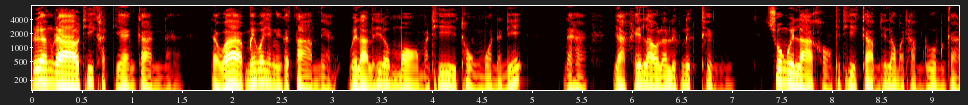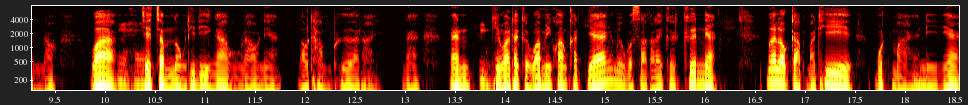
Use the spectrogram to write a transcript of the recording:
เรื่องราวที่ขัดแย้งกันนะฮะแต่ว่าไม่ว่ายังไงก็ตามเนี่ยเวลาที่เรามองมาที่ธงมนต์อันนี้นะฮะอยากให้เราระลึกนึกถึง ช่วงเวลาของพิธีกรรมที่เรามาทำร่วมกันเนาะว่าอือฮึเจตจำนงที่ดีงามของเราเนี่ยเราทำเพื่ออะไรนะงั้นผมคิดว่าถ้าเกิดว่ามีความขัดแย้งมีอุปสรรคอะไรเกิดขึ้นเนี่ย เมื่อเรากลับมาที่หมุดหมายอันนี้เนี่ย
